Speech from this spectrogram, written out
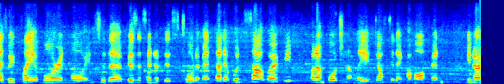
as we play it more and more into the business end of this tournament that it would start working. But unfortunately, it just didn't come off. And you know,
